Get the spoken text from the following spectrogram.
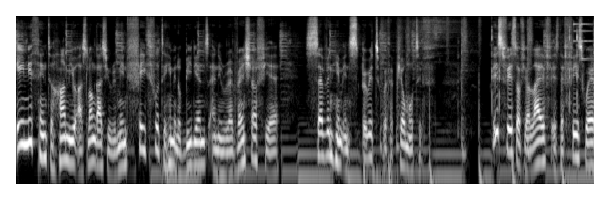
anything to harm you as long as you remain faithful to Him in obedience and in reverential fear, serving Him in spirit with a pure motive. This phase of your life is the phase where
